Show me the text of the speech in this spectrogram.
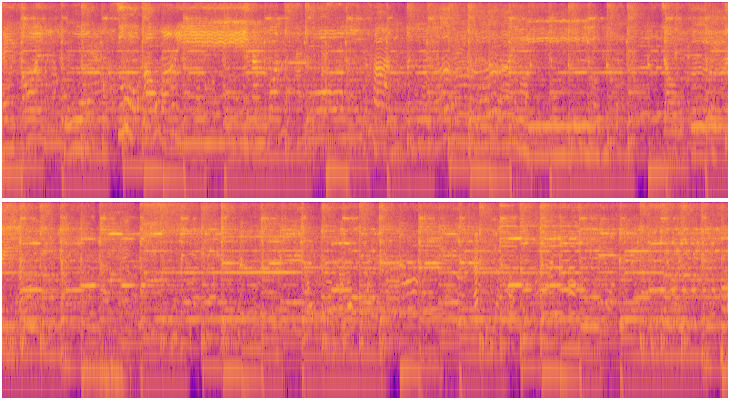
ศักดิ์สิทธิ์ในอยู่ สู้เอาไว้นั่นบนสูงขันเอ้ยเจ้าเอ่ยขอ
